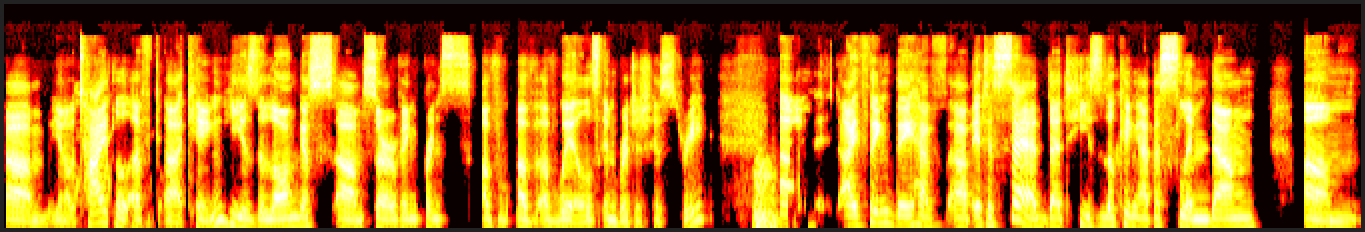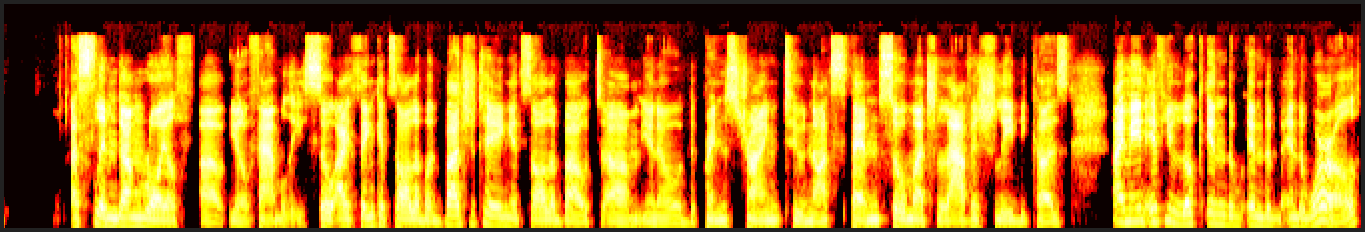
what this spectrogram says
um, you know title of uh, king. He is the longest um, serving prince of, of, of Wales in British history. Uh, I think they have. Uh, it is said that he's looking at a slim down um, a slim down royal uh, you know family. So i think it's all about budgeting. It's all about um, you know the prince trying to not spend so much lavishly because i mean if you look in the in the in the world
